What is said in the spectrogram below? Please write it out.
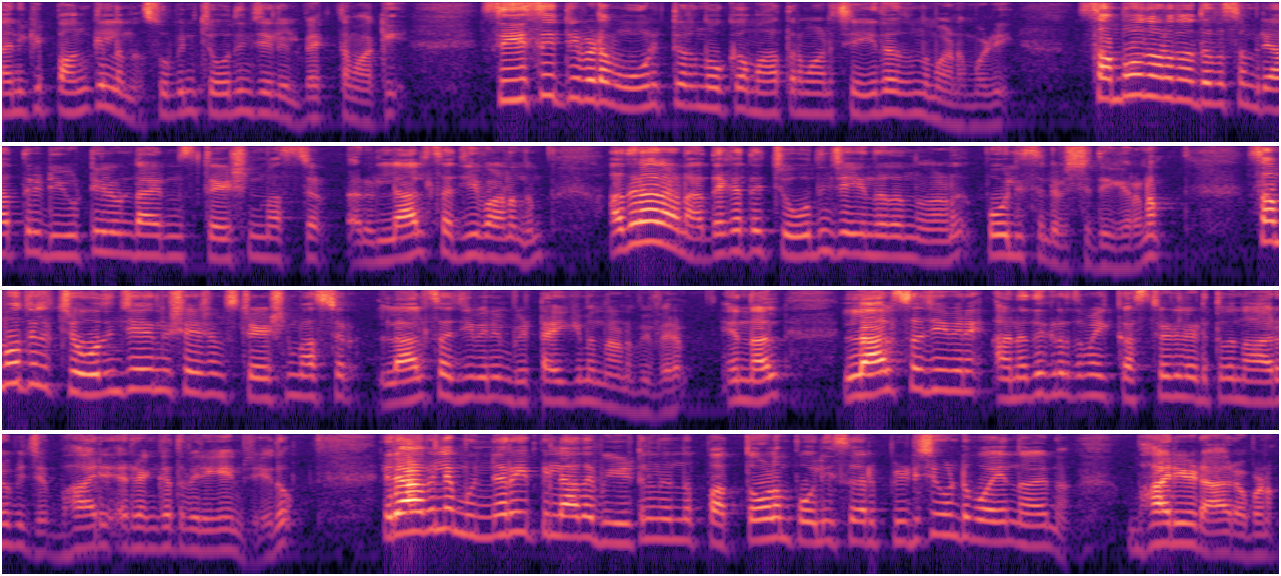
തനിക്ക് പങ്കില്ലെന്ന് സുബിൻ ചോദ്യം ചെയ്യലിൽ വ്യക്തമാക്കി. സി സി ടി വിയുടെ മോണിറ്റർ നോക്കുക മാത്രമാണ് ചെയ്തതെന്നുമാണ് മൊഴി. സംഭവം നടന്ന ദിവസം രാത്രി ഡ്യൂട്ടിയിലുണ്ടായിരുന്ന സ്റ്റേഷൻ മാസ്റ്റർ ലാൽ സജീവാണെന്നും അതിനാലാണ് അദ്ദേഹത്തെ ചോദ്യം ചെയ്യുന്നതെന്നാണ് പോലീസിന്റെ വിശദീകരണം. സംഭവത്തിൽ ചോദ്യം ചെയ്തതിനു ശേഷം സ്റ്റേഷൻ മാസ്റ്റർ ലാൽ സജീവിനും വിട്ടയക്കുമെന്നാണ് വിവരം. എന്നാൽ ലാൽ സജീവിനെ അനധികൃതമായി കസ്റ്റഡിയിലെടുത്തുവെന്ന് ആരോപിച്ച് ഭാര്യ രംഗത്ത് വരികയും ചെയ്തു. രാവിലെ മുന്നറിയിപ്പില്ലാതെ വീട്ടിൽ നിന്ന് പത്തോളം പോലീസുകാർ പിടിച്ചുകൊണ്ടുപോയെന്നായിരുന്നു ഭാര്യയുടെ ആരോപണം.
